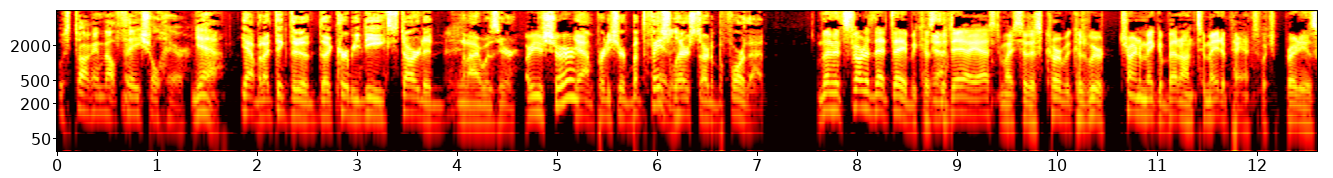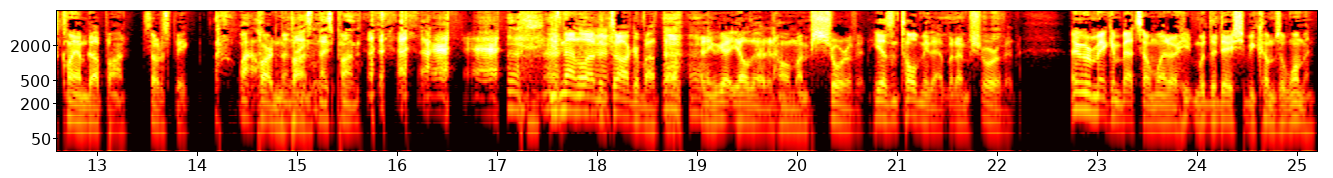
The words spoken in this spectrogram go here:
was talking about facial hair. Yeah. yeah, but I think the the Kirby D started when I was here. Are you sure? Yeah, I'm pretty sure. But the facial hair started before that. Then it started that day because Yeah. the day I asked him, I said, "Is Kirby?" Because we were trying to make a bet on tomato pants, which Brady has clammed up on, so to speak. Wow, Pardon the nice, pun. nice pun. He's not allowed to talk about that, and he got yelled at at home. I'm sure of it. He hasn't told me that, but I'm sure of it. And we were making bets on whether he, the day she becomes a woman,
